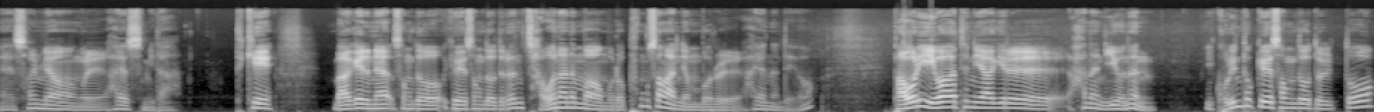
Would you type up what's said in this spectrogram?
에, 설명을 하였습니다. 특히 마게도냐 성도 교회 성도들은 자원하는 마음으로 풍성한 연보를 하였는데요. 바울이 이와 같은 이야기를 하는 이유는 이 고린도 교회 성도들도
